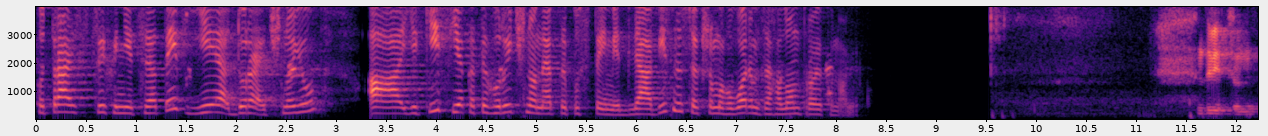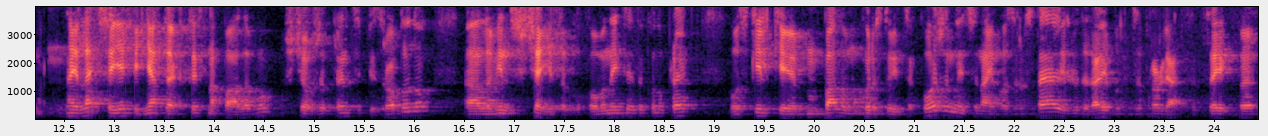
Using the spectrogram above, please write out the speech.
котра з цих ініціатив є доречною, а якісь є категорично неприпустимі для бізнесу, якщо ми говоримо загалом про економіку? Дивіться, найлегше є підняти акциз на паливо, що вже в принципі зроблено, але він ще є заблокований цей законопроект, оскільки паливом користується кожен, і ціна його зростає, і люди далі будуть заправлятися. Це якби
